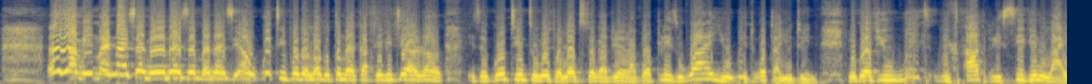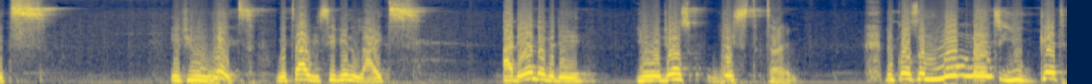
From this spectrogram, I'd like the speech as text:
I mean, my nice, I mean, nice, my nice. I'm waiting for the Lord to turn my captivity around. It's a good thing to wait for the Lord to turn captivity around. But please, why you wait? What are you doing? Because if you wait without receiving lights, if you wait without receiving lights, at the end of the day, you will just waste time. Because the moment you get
